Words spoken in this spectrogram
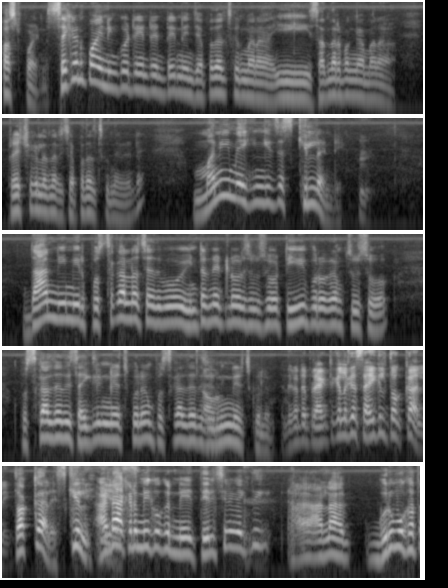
ఫస్ట్ పాయింట్. సెకండ్ పాయింట్ ఇంకోటి ఏంటంటే నేను చెప్పదలుచుకుంది మన ఈ సందర్భంగా మన ప్రేక్షకులందరికీ చెప్పదలుచుకుంది ఏంటంటే money making is a skill అండి. దాన్ని మీరు పుస్తకాల్లో చదివో ఇంటర్నెట్లో చూసో టీవీ ప్రోగ్రామ్ చూసో పుస్తకాలు చదివి సైక్లింగ్ నేర్చుకోలేము పుస్తకాలు చదివి స్విమ్మింగ్ నేర్చుకోలేము. ఎందుకంటే ప్రాక్టికల్గా సైకిల్ తొక్కాలి. తొక్కాలి స్కిల్ అంటే అక్కడ మీకు ఒక తెలిసిన వ్యక్తి అలా గురుముఖత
